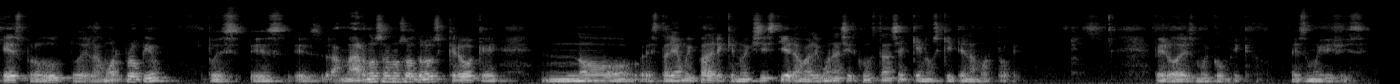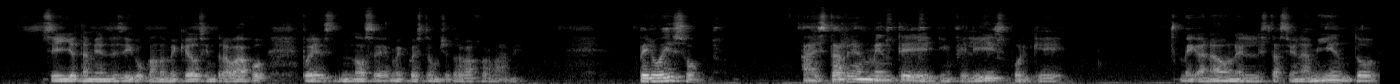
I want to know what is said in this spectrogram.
es producto del amor propio, pues es, amarnos a nosotros. Creo que no estaría muy padre que no existiera alguna circunstancia que nos quite el amor propio. Pero es muy complicado, es muy difícil. Sí, yo también les digo, cuando me quedo sin trabajo, pues no sé, me cuesta mucho trabajo armarme. Pero eso, a estar realmente infeliz porque me ganaron el estacionamiento,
